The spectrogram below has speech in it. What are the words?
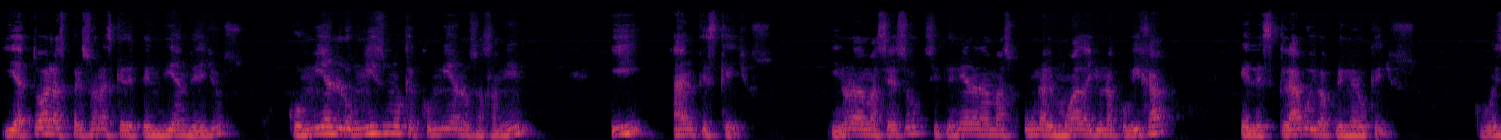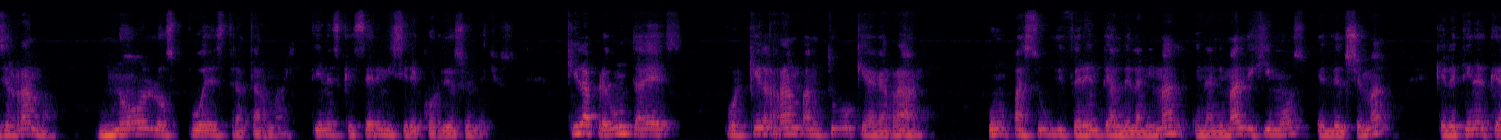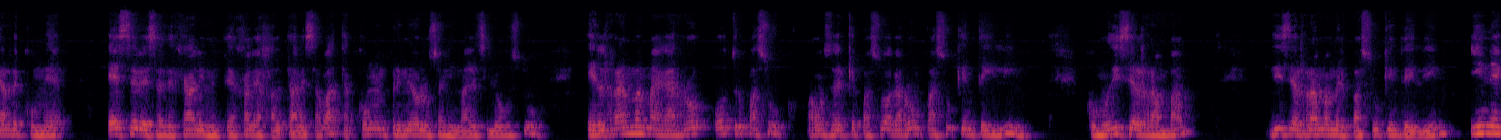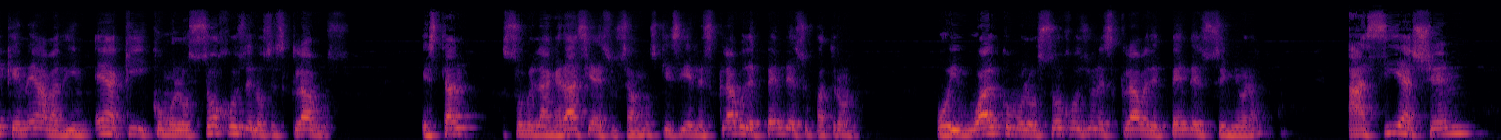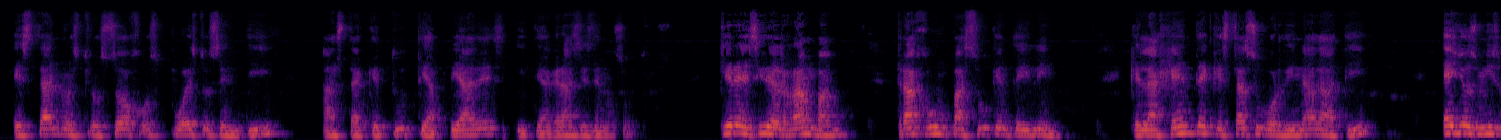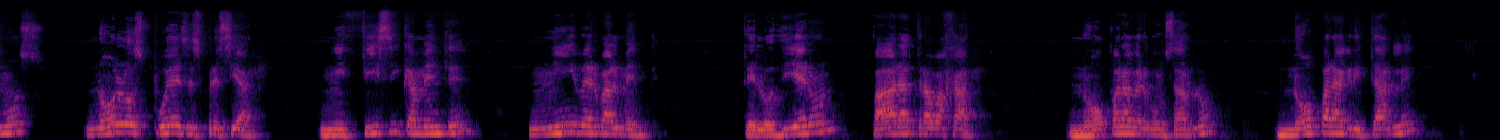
y a todas las personas que dependían de ellos comían lo mismo que comían los ajamín y antes que ellos. Y no nada más eso, si tenían nada más una almohada y una cobija, el esclavo iba primero que ellos. Como dice el Ramba, no los puedes tratar mal, tienes que ser misericordioso en ellos. Aquí la pregunta es, ¿por qué el Rambam tuvo que agarrar un pasuk diferente al del animal? En animal dijimos el del Shema, que le tienes que dar de comer, ese besadeja alimenteja de ajaltar esa bata. Comen primero los animales y luego tú. El Rambam agarró otro pasuk. Vamos a ver qué pasó. Agarró un pasuk en Teilim. Como dice el Rambam, dice el Rambam el pasuk en Teilim, Ine kene abadim, he aquí, como los ojos de los esclavos están sobre la gracia de sus amos, que si el esclavo depende de su patrón, o igual como los ojos de una esclava depende de su señora, así Hashem están nuestros ojos puestos en ti hasta que tú te apiades y te agracies de nosotros. Quiere decir el Rambam trajo un pasuk en Teilim, que la gente que está subordinada a ti, ellos mismos no los puedes despreciar, ni físicamente, ni verbalmente. Te lo dieron para trabajar, no para avergonzarlo, no para gritarle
